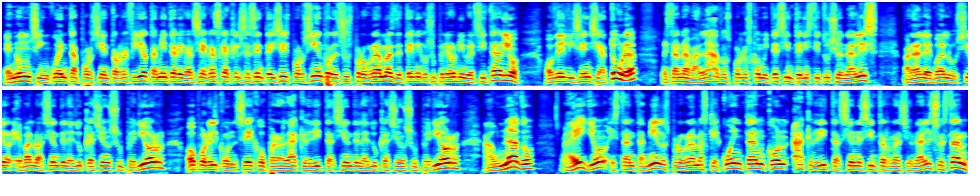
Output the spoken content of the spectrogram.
en un 50%. Refirió también Tere García Gasca que el 66% de sus programas de técnico superior universitario o de licenciatura están avalados por los comités interinstitucionales para la evaluación, evaluación de la educación superior o por el Consejo para la Acreditación de la Educación Superior. Aunado a ello están también los programas que cuentan con acreditaciones internacionales o están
